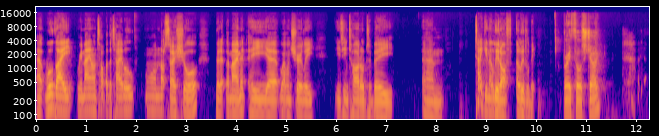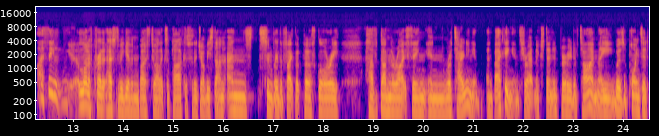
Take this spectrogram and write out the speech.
Uh, will they remain on top of the table? Well, I'm not so sure. But at the moment, he uh, well and truly is entitled to be um, taking the lid off a little bit. Brief thoughts, Joe? I think a lot of credit has to be given both to Alex Epakis for the job he's done and simply the fact that Perth Glory have done the right thing in retaining him and backing him throughout an extended period of time. He was appointed,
